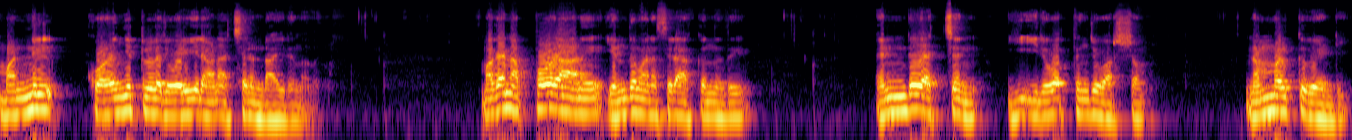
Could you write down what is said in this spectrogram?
മണ്ണിൽ കുഴഞ്ഞിട്ടുള്ള ജോലിയിലാണ് അച്ഛൻ ഉണ്ടായിരുന്നത്. മകൻ അപ്പോഴാണ് എന്ത് മനസ്സിലാക്കുന്നത്? എന്റെ അച്ഛൻ ഈ ഇരുപത്തഞ്ച് വർഷം നമ്മൾക്ക് വേണ്ടി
